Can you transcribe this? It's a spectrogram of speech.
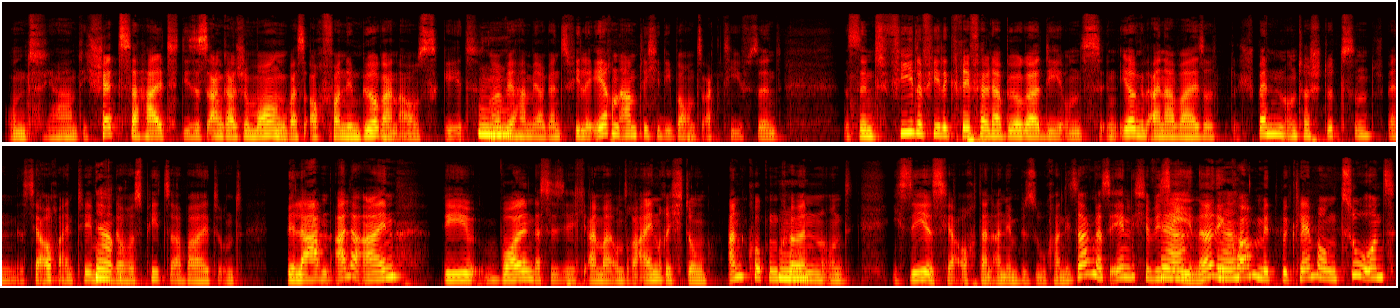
Und ja, und ich schätze halt dieses Engagement, was auch von den Bürgern ausgeht. Mhm. Ne, wir haben ja ganz viele Ehrenamtliche, die bei uns aktiv sind. Es sind viele, viele Krefelder Bürger, die uns in irgendeiner Weise durch Spenden unterstützen. Spenden ist ja auch ein Thema Ja. in der Hospizarbeit. Und wir laden alle ein, die wollen, dass sie sich einmal unsere Einrichtung angucken Mhm. können. Und ich sehe es ja auch dann an den Besuchern. Die sagen das Ähnliche wie Ja, Sie. Ne? Die ja. kommen mit Beklemmungen zu uns.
